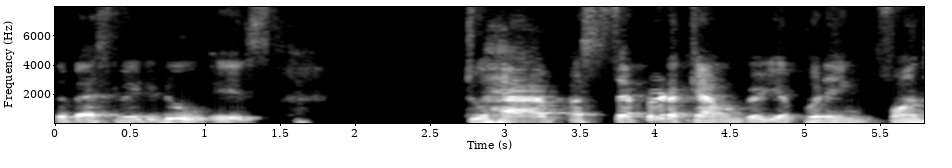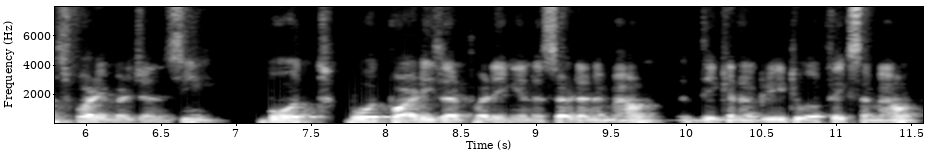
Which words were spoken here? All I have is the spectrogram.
the best way to do is to have a separate account where you're putting funds for emergency. Both both parties are putting in a certain amount. They can agree to a fixed amount.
